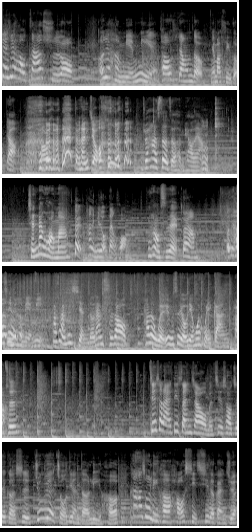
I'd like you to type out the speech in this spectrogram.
内馅好扎实哦，而且很绵密耶，超香的。你要不要吃一个？要，等很久。我觉得它的色泽很漂亮。嗯嗯，咸蛋黄吗？对，它里面有蛋黄。很好吃哎。对啊，而且它里面很绵密。它虽然是咸的，但吃到它的尾韵是有点会回甘，好吃。接下来第三家，我们介绍这个是君悦酒店的礼盒。看它这个礼盒好喜气的感觉，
